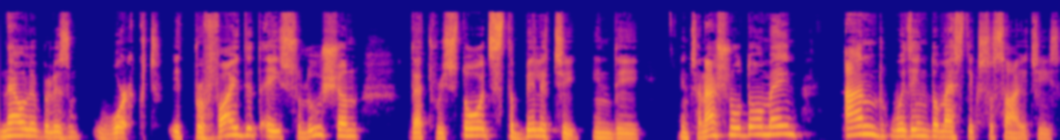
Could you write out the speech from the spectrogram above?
Neoliberalism worked. It provided a solution that restored stability in the international domain and within domestic societies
